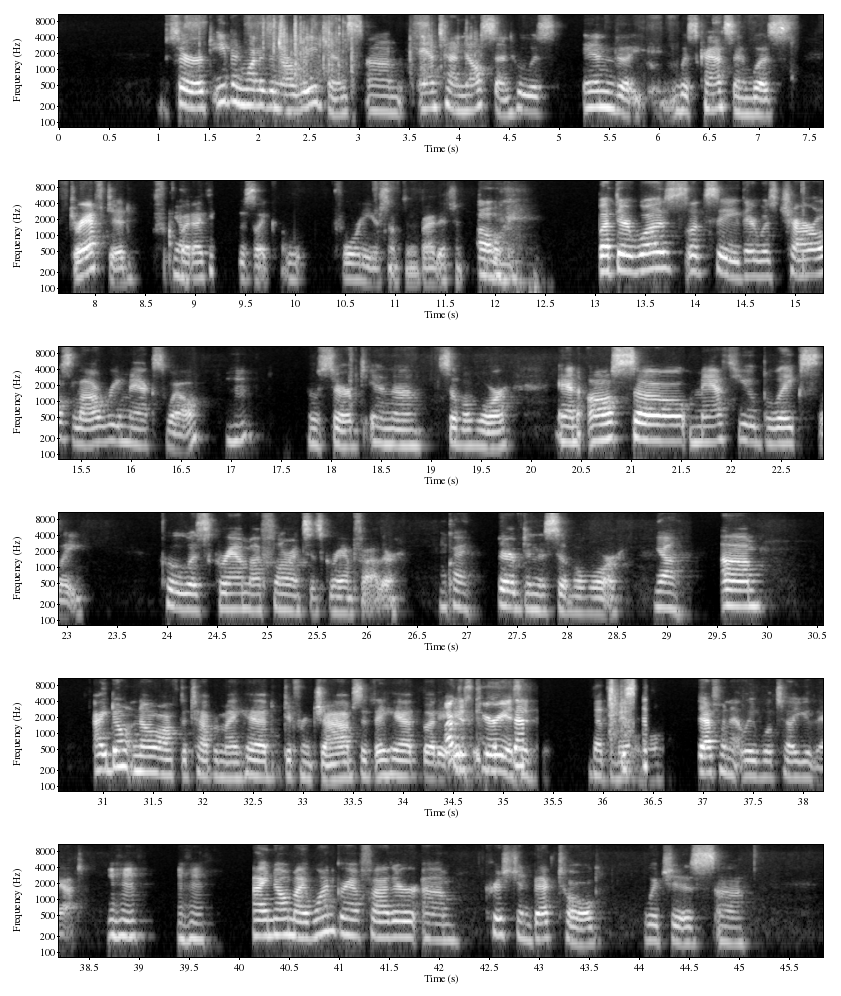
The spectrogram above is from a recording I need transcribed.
served. Even one of the Norwegians, um, Anton Nelson, who was in the Wisconsin, was drafted, Yeah. but I think he was like 40 or something by the time. oh, okay. But there was, let's see, there was Charles Lowry Maxwell, Mhm. who served in the Civil War, and also Matthew Blakesley, who was Grandma Florence's grandfather, Okay. served in the Civil War. Yeah. Um, I don't know off the top of my head different jobs that they had, but I'm it- just curious it if that's available. definitely will tell you that. Mm-hmm. Mm-hmm. I know my one grandfather, um, Christian Bechtold, which is uh,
